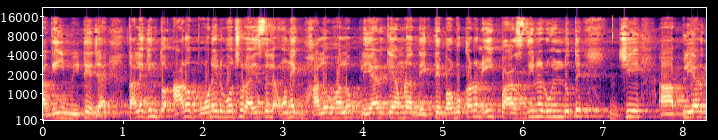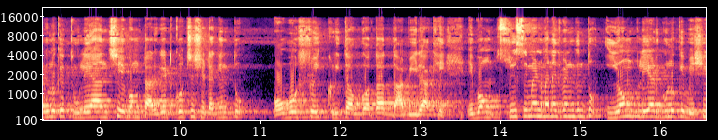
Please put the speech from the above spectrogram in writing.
আগেই মিটে যায়। তাহলে কিন্তু আরও পরের বছর আইএসএলে অনেক ভালো ভালো প্লেয়ারকে আমরা দেখতে পাবো। কারণ এই পাঁচ দিনের উইন্ডোতে যে প্লেয়ারগুলোকে তুলে আনছে এবং টার্গেট করছে, সেটা কিন্তু অবশ্যই কৃতজ্ঞতার দাবি রাখে এবং শ্রী সিমেন্ট ম্যানেজমেন্ট কিন্তু ইয়ং প্লেয়ারগুলোকে বেশি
